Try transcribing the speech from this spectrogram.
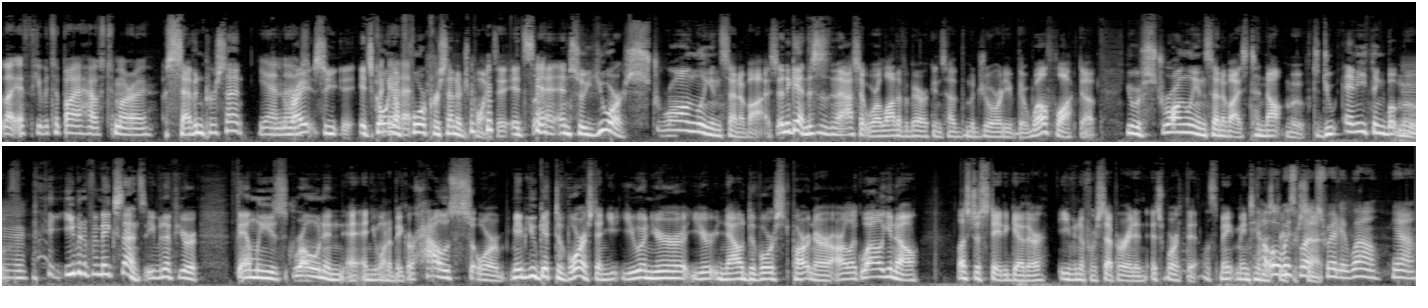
Like if you were to buy a house tomorrow. Seven percent? Yeah no, right? So it's going up four percentage points. It's yeah. and, and, so you are strongly incentivized. And again this is an asset where a lot of americans have the majority of their wealth locked up. You are strongly incentivized to not move to do anything but move. Mm. even if it makes sense. Even if your family's grown and and you want a bigger house or maybe you get divorced and you, you and your your now divorced partner are like well you know let's just stay together, even if we're separated. It's worth it. Let's ma- maintain. That always works really well. Yeah,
